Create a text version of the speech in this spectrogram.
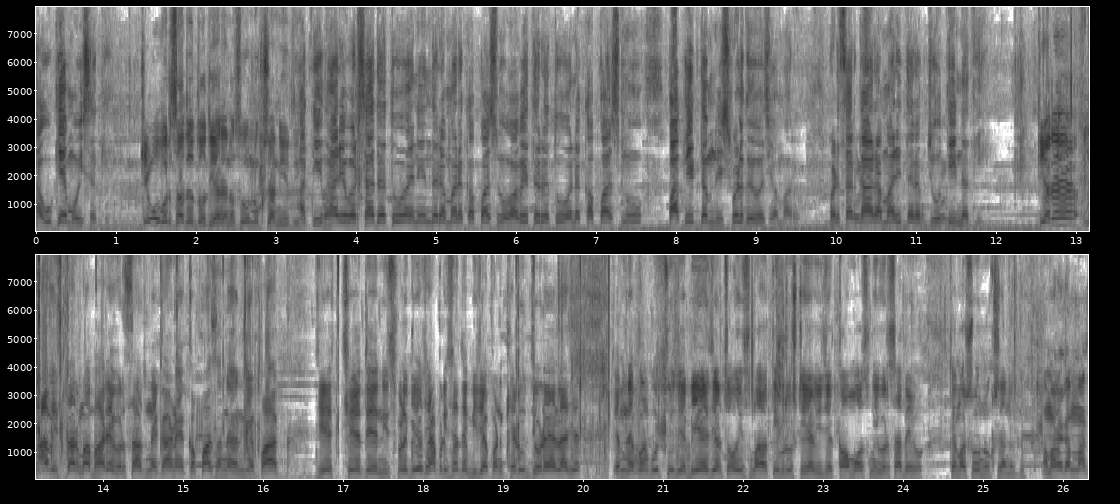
આવું કેમ હોઈ શકે? કેવો વરસાદ હતો ત્યારે શું નુકસાની હતી? અતિ ભારે વરસાદ હતો એની અંદર અમારે કપાસનું વાવેતર હતું અને કપાસનું પાક એકદમ નિષ્ફળ ગયો છે અમારો. પણ સરકાર અમારી તરફ જોતી નથી. ત્યારે આ વિસ્તારમાં ભારે વરસાદને કારણે કપાસ અને અન્ય પાક જે છે તે નિષ્ફળ ગયો છે. આપણી સાથે બીજા પણ ખેડૂત જોડાયેલા છે. તેમને પણ પૂછ્યું છે, બે હજાર ચોવીસમાં અતિવૃષ્ટિ આવી છે. કમોસમી વરસાદ આવ્યો. તેમાં શું નુકસાન હતું? અમારા ગામમાં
